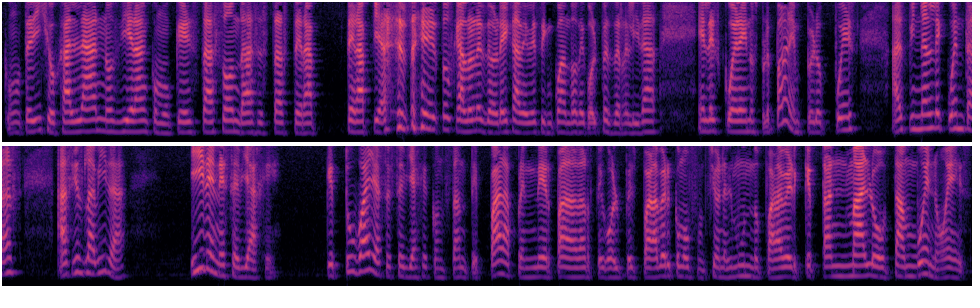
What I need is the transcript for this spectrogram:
como te dije, ojalá nos dieran como que estas ondas, estas terapias, estos jalones de oreja de vez en cuando de golpes de realidad en la escuela y nos preparen, pero pues al final de cuentas, así es la vida. Ir en ese viaje, que tú vayas a ese viaje constante para aprender, para darte golpes, para ver cómo funciona el mundo, para ver qué tan malo o tan bueno es.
